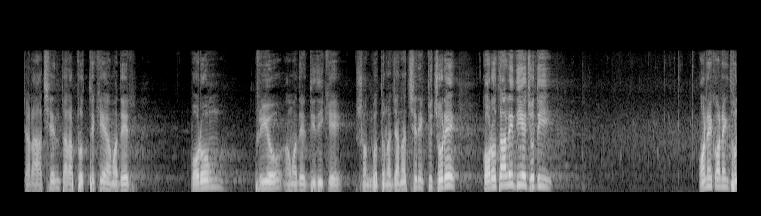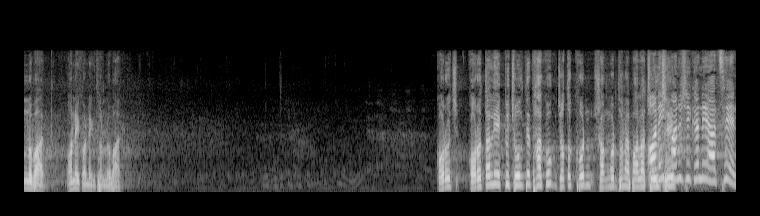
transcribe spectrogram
যারা আছেন তারা প্রত্যেকে আমাদের পরম প্রিয় আমাদের দিদিকে সংবর্ধনা জানাচ্ছেন। একটু জোরে করতালি দিয়ে যদি অনেক অনেক ধন্যবাদ অনেক অনেক ধন্যবাদ। করতালি একটু চলতে থাকুক যতক্ষণ সংবর্ধনা পালা অনেক চলছে। মানুষ এখানে আছেন।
